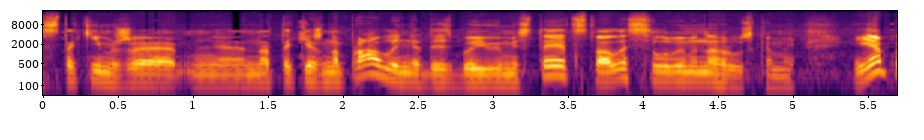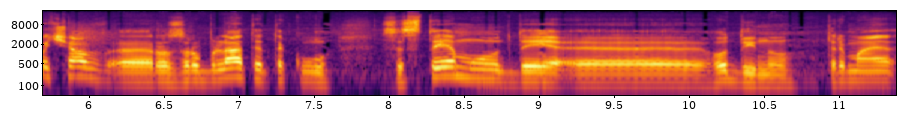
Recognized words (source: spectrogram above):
з таким же на таке ж направлення, десь бойові мистецтва, але з силовими нагрузками. І я почав е, розробляти таку систему, де е, годину тримає,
